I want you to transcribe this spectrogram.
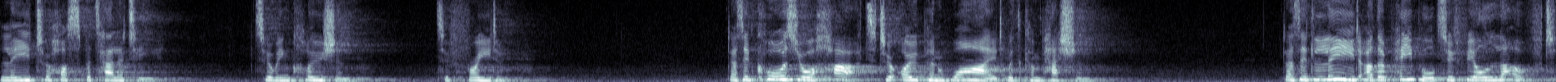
lead to hospitality, to inclusion, to freedom? Does it cause your heart to open wide with compassion? Does it lead other people to feel loved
